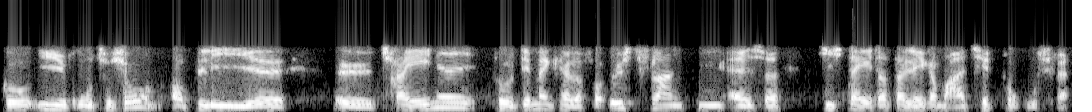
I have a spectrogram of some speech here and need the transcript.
gå i rotation og blive øh, trænet på det, man kalder for østflanken, altså de stater, der ligger meget tæt på Rusland.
